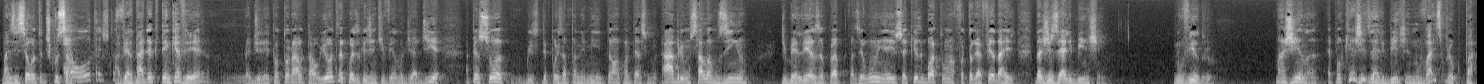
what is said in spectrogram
Mas isso é outra discussão. É outra discussão. A verdade é que tem que haver é direito autoral e tal. E outra coisa que a gente vê no dia a dia a pessoa, isso depois da pandemia, então, acontece muito. Abre um salãozinho de beleza para fazer unha, isso e aquilo, e bota uma fotografia da, da Gisele Bündchen no vidro. Imagina, é porque a Gisele Bündchen não vai se preocupar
